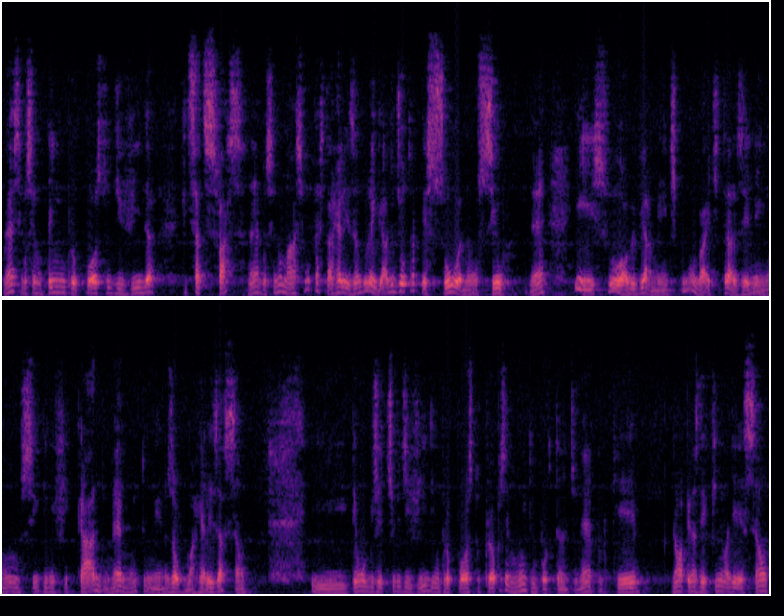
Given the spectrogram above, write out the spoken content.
né? se você não tem um propósito de vida que te satisfaça, né? você no máximo vai estar realizando o legado de outra pessoa, não o seu. Né? E isso, obviamente, que não vai te trazer nenhum significado, né? muito menos alguma realização. E ter um objetivo de vida e um propósito próprio é muito importante, né? porque não apenas define uma direção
